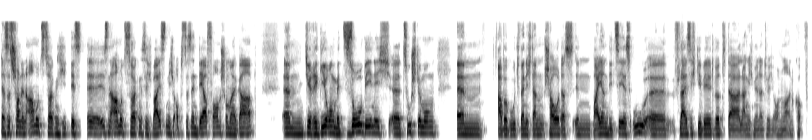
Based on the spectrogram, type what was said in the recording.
Das ist schon ein Armutszeugnis, ist, äh, ist ein Armutszeugnis. Ich weiß nicht, ob es das in der Form schon mal gab. Ähm, die Regierung mit so wenig äh, Zustimmung. Ähm, aber gut, wenn ich dann schaue, dass in Bayern die CSU äh, fleißig gewählt wird, da lange ich mir natürlich auch nur an den Kopf.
